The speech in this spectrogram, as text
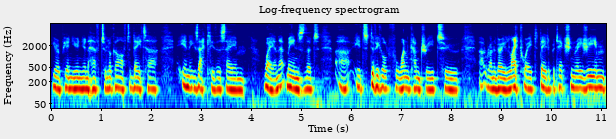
European Union, have to look after data in exactly the same way. And that means that uh, it's difficult for one country to uh, run a very lightweight data protection regime,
